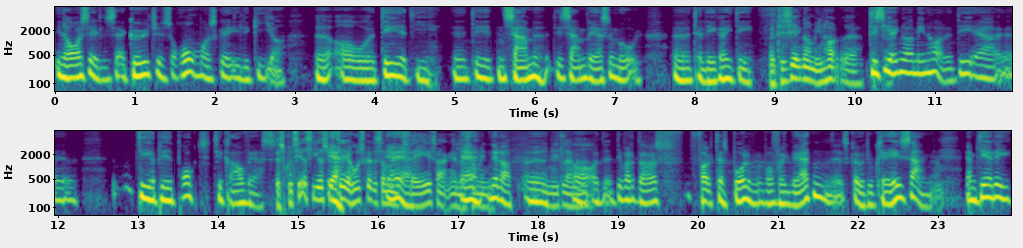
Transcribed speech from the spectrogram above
en oversættelse af Goethes romerske elegier, øh, og det er, de, øh, det er den samme, det samme versemål, øh, der ligger i det. Men det siger ikke noget om indholdet af... Det siger ikke noget om indholdet. Det er, øh, det er blevet brugt til gravvers. Jeg skulle til at sige, jeg synes, Ja. det, jeg husker det som Ja, en ja. klagesang, eller ja, som en, netop. Øh, en et eller andet. og, og det var der også folk, der spurgte, hvorfor i verden øh, skrev du klagesang? Ja. Jamen, det er det ikke.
